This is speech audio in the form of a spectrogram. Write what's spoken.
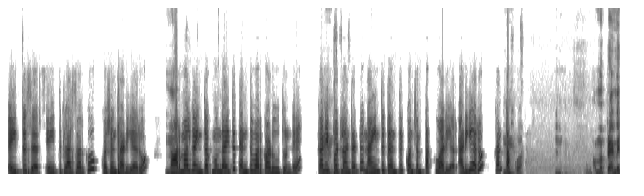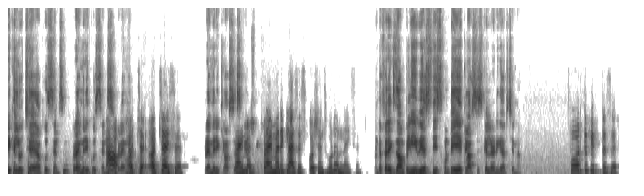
eighth sir. Eighth class వరకు క్వెషన్స్ అడిగారు. హ్మ్. నార్మల్‌గా ఇంతకు ముందయితే 10థ్ వరకు అడుగుతుండే. కానీ హ్మ్. ఇప్పట్లో ఏంటంటే నైన్త్, 10థ్ కొంచెం తక్కువ అడిగారు. అడిగారు కానీ హ్మ్. తక్కువ. అమ్మ ప్రైమరీకెళ్ళి వచ్చాయా క్వెషన్స్? ప్రైమరీ ప్రైమరీ వచ్చాయి. వచ్చాయి సార్. ప్రైమరీ క్లాసెస్‌కెళ్ళి. ప్రైమరీ క్లాసెస్ క్వెషన్స్ గూడా ఉన్నాయి సార్. అంటే ఫర్ ఎగ్జాంపుల్ ఈవీఎస్ తీసుకుంటే ఏ క్లాసెస్‌కెళ్ళి అడిగారు చిన్న? Fourth, fifth sir.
